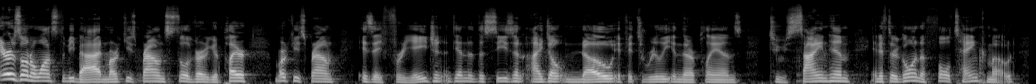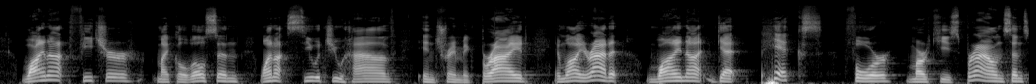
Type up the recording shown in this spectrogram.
Arizona wants to be bad. Marquise Brown's still a very good player. Marquise Brown is a free agent at the end of the season. I don't know if it's really in their plans to sign him. And if they're going to full tank mode, why not feature Michael Wilson? Why not see what you have in Trey McBride? And while you're at it, why not get picks for Marquise Brown since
